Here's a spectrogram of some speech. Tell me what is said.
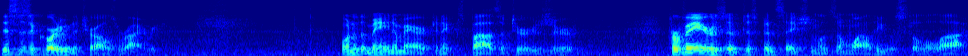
This is according to Charles Ryrie, one of the main American expositors or purveyors of dispensationalism while he was still alive.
